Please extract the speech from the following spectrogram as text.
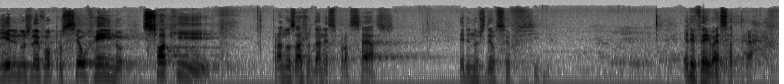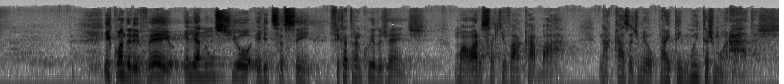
e ele nos levou para o seu reino. Só que, para nos ajudar nesse processo, ele nos deu seu filho. Ele veio a essa terra. E quando ele veio, ele anunciou, ele disse assim: Fica tranquilo, gente, uma hora isso aqui vai acabar. Na casa de meu pai tem muitas moradas.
